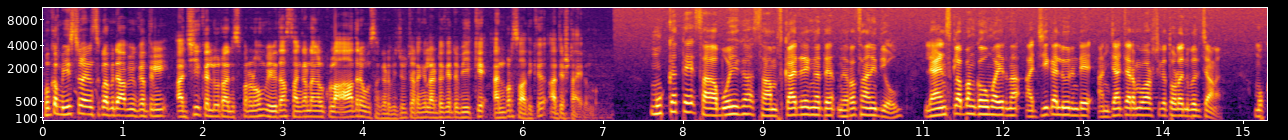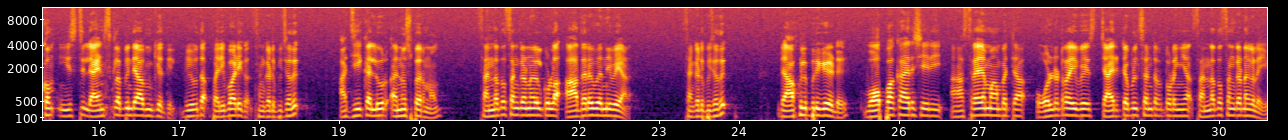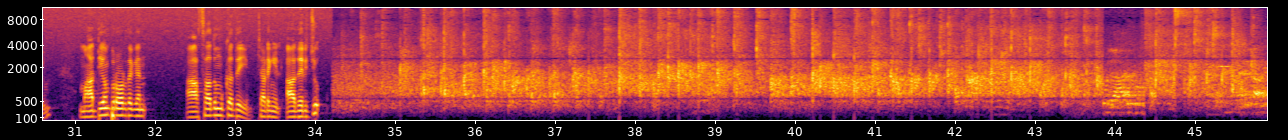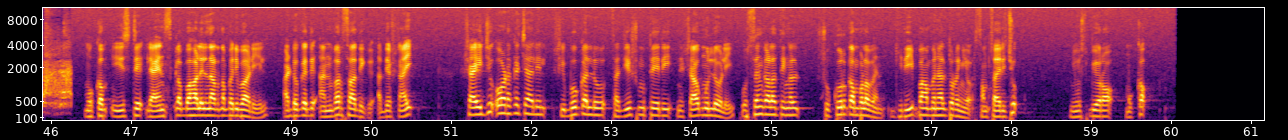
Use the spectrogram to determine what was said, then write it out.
Mukkam east lions ക്ലബിന്റെ ആഭിമുഖ്യത്തിൽ അജി കല്ലൂർ അനുസ്മരണവും വിവിധ സംഘടനകൾക്കുള്ള ആദരവും സംഘടിപ്പിച്ചു. ചടങ്ങിൽ advocate V K Anwar Sadiq അധ്യക്ഷനായിരുന്നു. മുക്കത്തെ സാമൂഹിക സാംസ്കാരിക രംഗത്തെ നിറസാന്നിധ്യവും ലയൺസ് ക്ലബ് അംഗവുമായിരുന്ന അജി കല്ലൂരിന്റെ അഞ്ചാം ചരമവാർഷികത്തോടനുബന്ധിച്ചാണ് മുക്കം ഈസ്റ്റ് ലയൺസ് ക്ലബിന്റെ ആഭിമുഖ്യത്തിൽ വിവിധ പരിപാടികൾ സംഘടിപ്പിച്ചത്. അജി കല്ലൂർ അനുസ്മരണം സന്നദ്ധ സംഘടനകൾക്കുള്ള ആദരവ് എന്നിവയാണ് സംഘടിപ്പിച്ചത്. രാഹുൽ ബ്രിഗേഡ് വോപ്പാക്കാരശ്ശേരി ആശ്രയമാമ്പറ്റ ഓൾഡ് ഡ്രൈവേഴ്സ് ചാരിറ്റബിൾ സെന്റർ തുടങ്ങിയ സന്നദ്ധ സംഘടനകളെയും മാധ്യമപ്രവർത്തകൻ ആസാദ് മുക്കത്തെയും ചടങ്ങിൽ ആദരിച്ചു. മുക്കം ഈസ്റ്റ് ലയൺസ് ക്ലബ്ബ് ഹാളിൽ നടന്ന പരിപാടിയിൽ അഡ്വക്കേറ്റ് അൻവർ സാദിഖ് അധ്യക്ഷനായി. ഷൈജു ഓടക്കച്ചാലിൽ ഷിബു കല്ലൂർ സജീഷ് മുത്തേരി നിഷാബ് മുല്ലോളി ഉസൻ കളത്തിങ്ങൾ ഷുക്കൂർ കമ്പളവൻ ഗിരി പാമ്പനാൽ തുടങ്ങിയവർ സംസാരിച്ചു. News bureau Mukkam.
